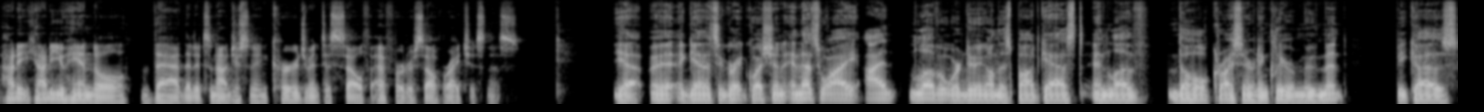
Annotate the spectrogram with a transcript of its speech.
how do you, how do you handle that? That it's not just an encouragement to self effort or self righteousness. Yeah, again, that's a great question, and that's why I love what we're doing on this podcast and love the whole Christ centered and clear movement because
